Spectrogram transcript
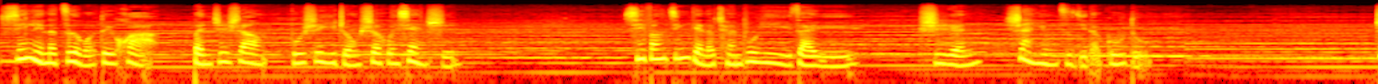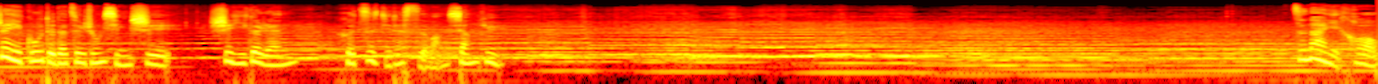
心灵的自我对话本质上不是一种社会现实。西方经典的全部意义在于，使人善用自己的孤独。”这一孤独的最终形式，是一个人和自己的死亡相遇。自那以后，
